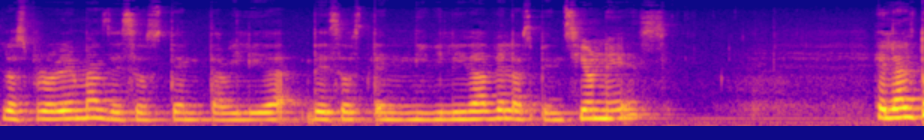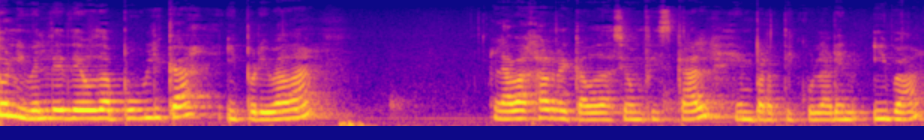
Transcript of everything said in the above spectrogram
los problemas de de sostenibilidad de las pensiones, el alto nivel de deuda pública y privada, la baja recaudación fiscal, en particular en IVA,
